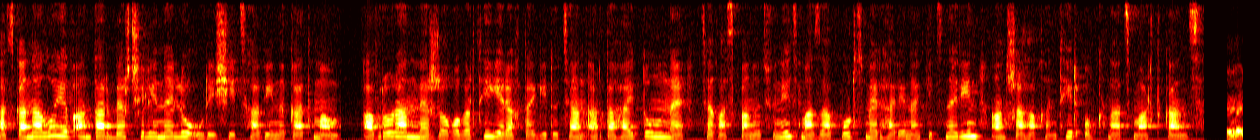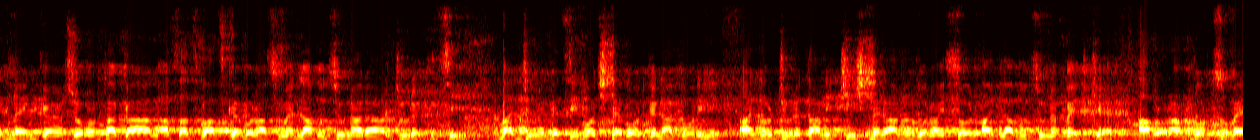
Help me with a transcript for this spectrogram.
հասկանալու եւ անտարբեր չլինելու ուրիշի ցավի նկատմամբ։ Ավրորան մեր ժողովրդի երախտագիտության արտահայտումն է ցեղասպանությունից մազապուրց մեր հայրենակիցներին անշահախնդիր օգնած մարդկանց։ Մենք ունենք ժողովրդական ասացվածքը, որ ասում են լավություն արա, ջուրը գցի։ Բայց ջուրը գցի ոչ թե որ գնակորի, այլ որ ջուրը տանի ճիշտ նրան, ում որ այսօր այդ լավությունը պետք է։ Ավրորան փորձում է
